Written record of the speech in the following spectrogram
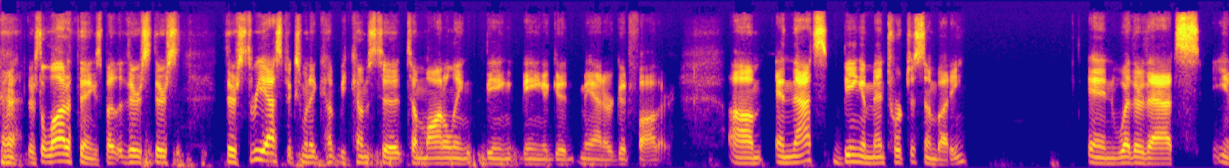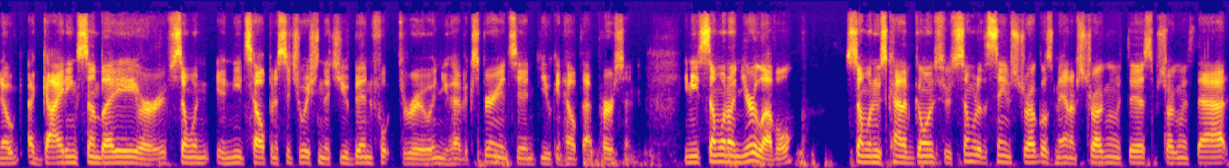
there's a lot of things, but there's there's there's three aspects when it comes to to modeling being being a good man or a good father, um, and that's being a mentor to somebody, and whether that's you know a guiding somebody or if someone needs help in a situation that you've been through and you have experience in you can help that person. You need someone on your level someone who's kind of going through some of the same struggles man i'm struggling with this i'm struggling with that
